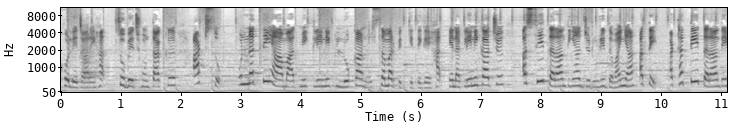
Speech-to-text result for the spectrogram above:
ਖੋਲੇ ਜਾ ਰਹੇ ਹਨ। ਸੂਬੇ 'ਚ ਹੁਣ ਤੱਕ 829 ਆਮ ਆਦਮੀ ਕਲੀਨਿਕ ਲੋਕਾਂ ਨੂੰ ਸਮਰਪਿਤ ਕੀਤੇ ਗਏ ਹਨ। ਇਹਨਾਂ ਕਲੀਨਿਕਾਂ 'ਚ 80 ਤਰ੍ਹਾਂ ਦੀਆਂ ਜ਼ਰੂਰੀ ਦਵਾਈਆਂ ਅਤੇ 38 ਤਰ੍ਹਾਂ ਦੇ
